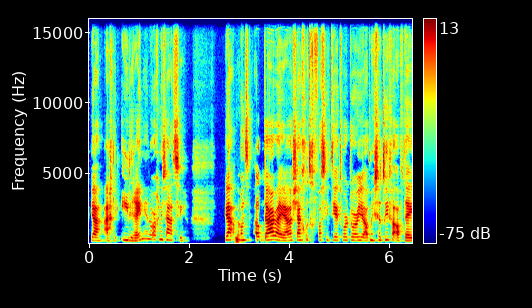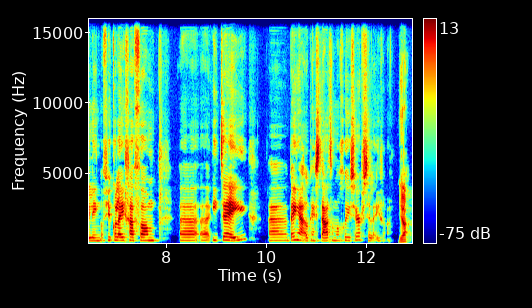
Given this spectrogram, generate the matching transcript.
ja, eigenlijk iedereen in de organisatie. Ja, Ja. want ook daarbij, ja, als jij goed gefaciliteerd wordt door je administratieve afdeling of je collega van eh, eh, IT, eh, ben jij ook in staat om een goede service te leveren. Ja,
